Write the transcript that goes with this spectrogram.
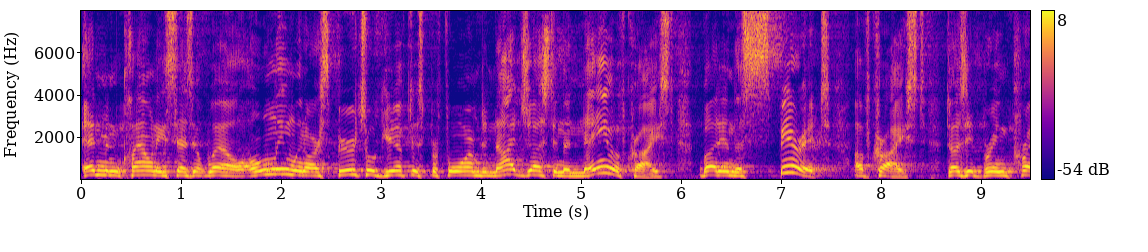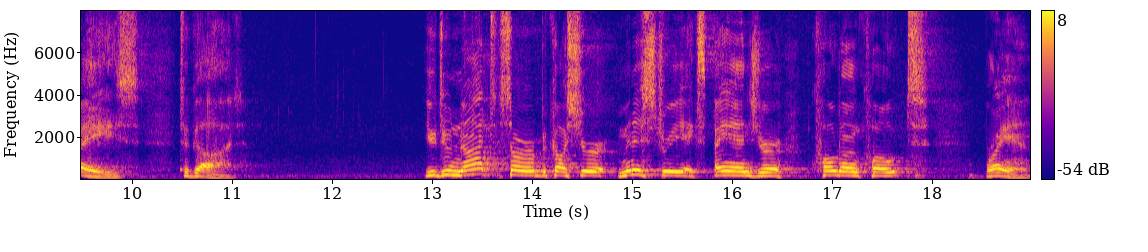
Edmund Clowney says it well only when our spiritual gift is performed not just in the name of Christ, but in the spirit of Christ does it bring praise to God. You do not serve because your ministry expands your quote unquote brand.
